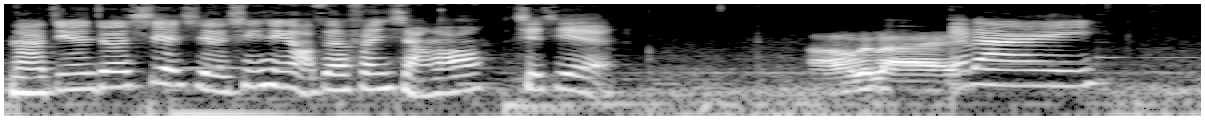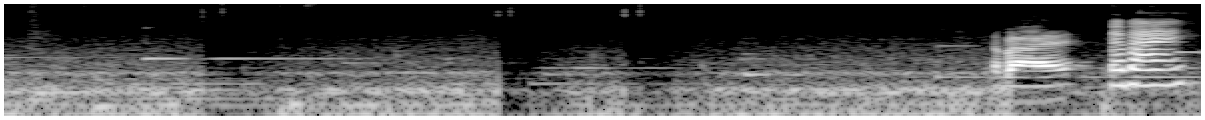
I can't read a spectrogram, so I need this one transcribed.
那今天就谢谢星星老师的分享喽，谢谢，好，拜拜。拜拜。拜拜。拜拜。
